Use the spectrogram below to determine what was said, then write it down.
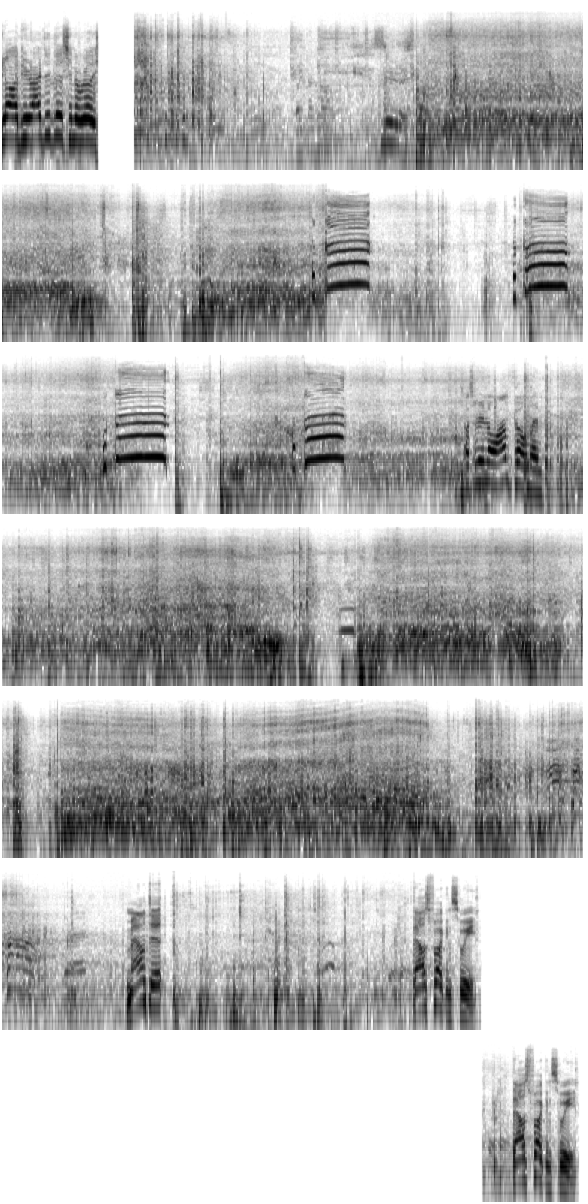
Yo, dude, I did this in a really. That's when you know I'm filming. Mount it. That was fucking sweet. That was fucking sweet.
